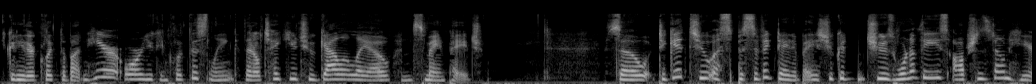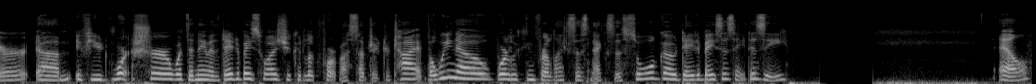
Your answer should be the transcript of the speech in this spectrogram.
You can either click the button here or you can click this link that'll take you to Galileo's main page. So to get to a specific database, you could choose one of these options down here. Um, if you weren't sure what the name of the database was, you could look for it by subject or type, but we know we're looking for LexisNexis, so we'll go databases A to Z, L,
